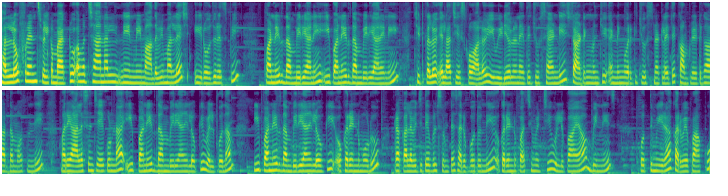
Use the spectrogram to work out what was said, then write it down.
Hello friends welcome back to our channel. నేను మీ మాధవి మల్లేష్. ఈరోజు రెసిపీ పన్నీర్ దమ్ బిర్యానీ. ఈ పన్నీర్ దమ్ బిర్యానీని చిటికలో ఎలా చేసుకోవాలో ఈ వీడియోలోనైతే చూసేయండి. స్టార్టింగ్ నుంచి ఎండింగ్ వరకు చూసినట్లయితే కంప్లీట్గా అర్థమవుతుంది. మరి ఆలస్యం చేయకుండా ఈ పన్నీర్ దమ్ బిర్యానీలోకి వెళ్ళిపోదాం. ఈ పన్నీర్ దమ్ బిర్యానీలోకి ఒక రెండు మూడు రకాల వెజిటేబుల్స్ ఉంటే సరిపోతుంది. ఒక రెండు పచ్చిమిర్చి ఉల్లిపాయ బిన్నీస్ కొత్తిమీర కరివేపాకు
